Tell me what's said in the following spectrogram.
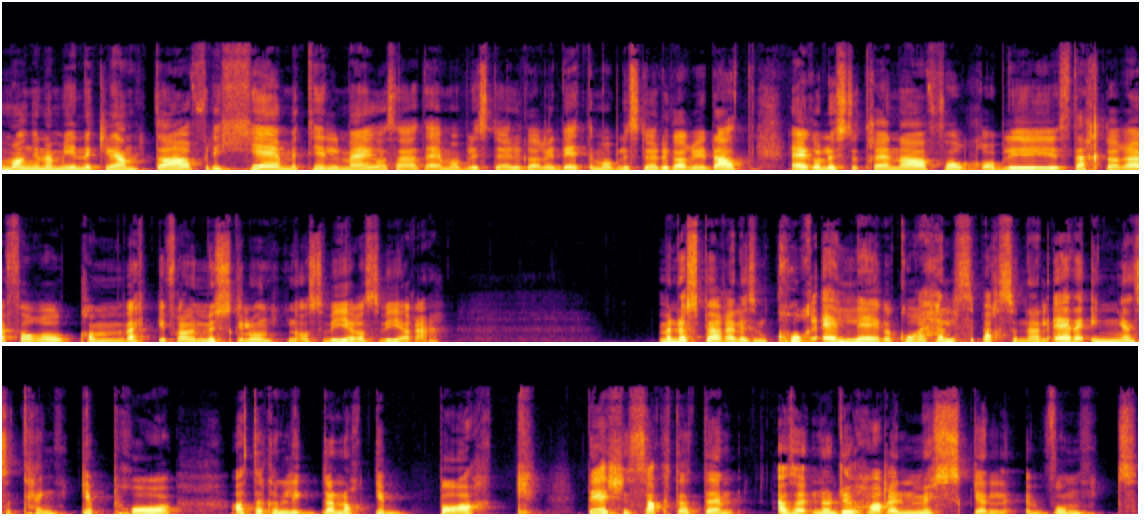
mange av mine klienter. For de kommer til meg og sier at jeg må bli stødigere i ditt, jeg må bli stødigere i datt. Jeg har lyst til å trene for å bli sterkere, for å komme vekk fra den muskelvondten osv. osv. Men da spør jeg liksom hvor er leger, hvor er helsepersonell? Er det ingen som tenker på at det kan ligge noe bak? Det er ikke sagt at eh, Altså, når du har en muskelvondt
